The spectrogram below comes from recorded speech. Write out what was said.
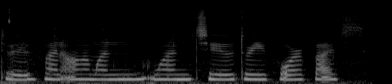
Do we define all in one, one, two, three, four, five, six?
